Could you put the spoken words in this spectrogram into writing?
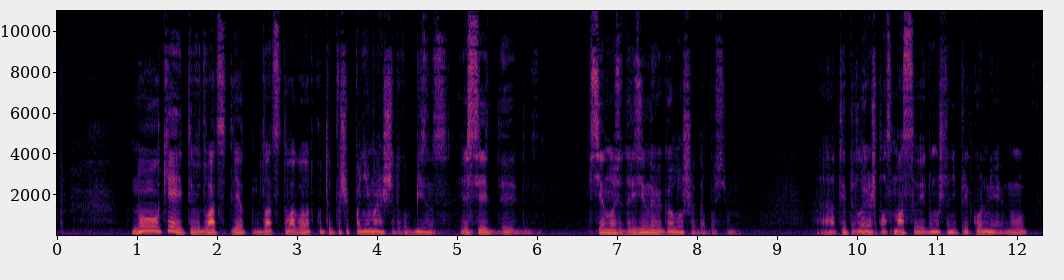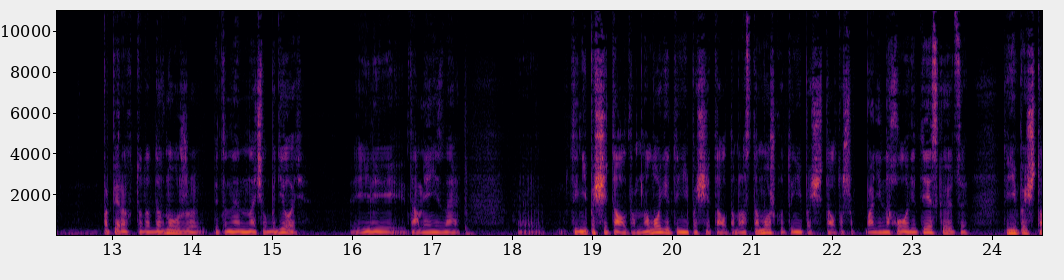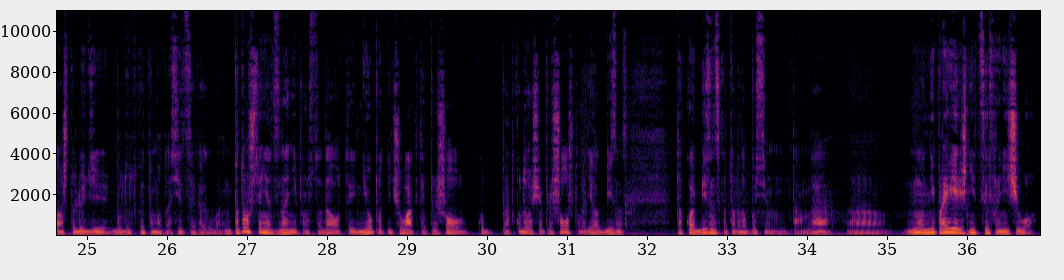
Ну, окей, ты в 20 лет, 22 года, откуда ты вообще понимаешь, что такое бизнес? Если э, все носят резиновые галоши, допустим, а ты предлагаешь пластмассовые и думаешь, что они прикольные, ну, во-первых, кто-то давно уже это, наверное, начал бы делать. Или, там, я не знаю, ты не посчитал там налоги, ты не посчитал там растаможку, ты не посчитал то, что они на холоде трескаются, ты не посчитал, что люди будут к этому относиться как бы. Ну, потому что у тебя нет знаний просто, да, вот ты неопытный чувак, ты пришел, откуда вообще пришел, чтобы делать бизнес? Такой бизнес, который, допустим, там, да, э, ну, не проверишь ни цифры, ничего.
